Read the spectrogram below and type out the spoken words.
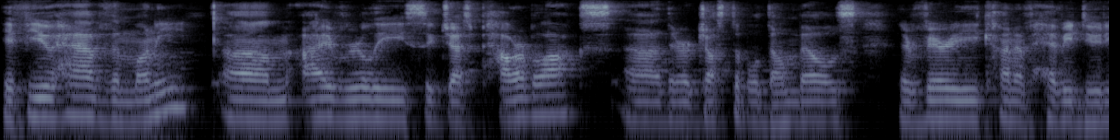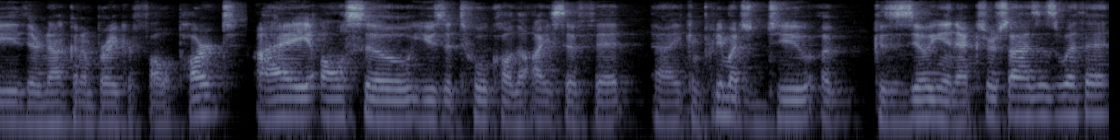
If you have the money, um, I really suggest power blocks. Uh, they're adjustable dumbbells they're very kind of heavy duty. They're not going to break or fall apart. I also use a tool called the ISOFIT. Uh, you can pretty much do a gazillion exercises with it,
